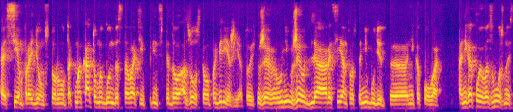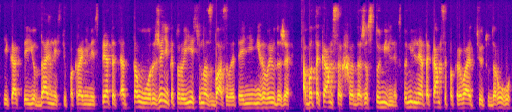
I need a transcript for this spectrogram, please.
7 пройдем в сторону Токмака, то мы будем доставать их, в принципе, до Азовского побережья. То есть уже, уже для россиян просто не будет э, никакого, никакой возможности как-то ее дальностью, по крайней мере, спрятать от того вооружения, которое есть у нас базовое. Это я не, не говорю даже об атакамсах, даже 100-мильных. 100-мильные атакамсы покрывают всю эту дорогу,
